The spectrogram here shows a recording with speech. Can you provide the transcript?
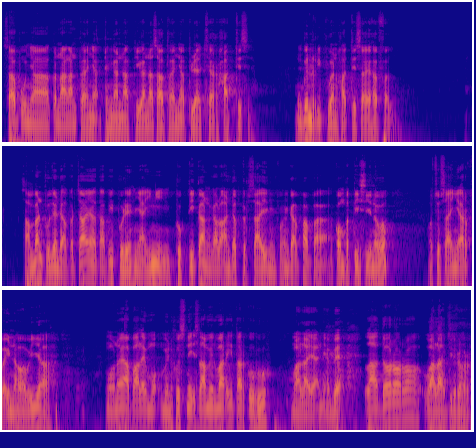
Saya punya kenangan banyak dengan Nabi karena saya banyak belajar hadis. Mungkin ribuan hadis saya hafal. Sampai boleh tidak percaya, tapi boleh nyaingi. Buktikan kalau anda bersaing, enggak apa-apa. Kompetisi, nopo. Ojo saingi arba'in nawawiyah. Ngono ya apale min husni islamil mar'i tarkuhu malayani. Be la dororo wala diroro.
